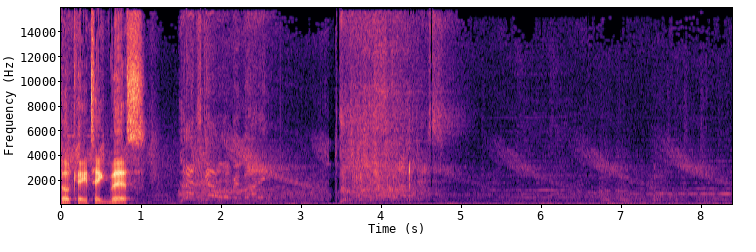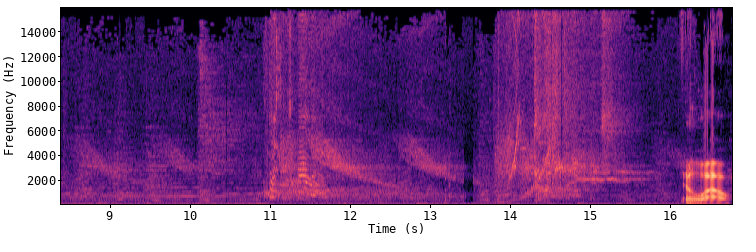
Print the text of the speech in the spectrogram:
Okay, take this. Oh wow.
